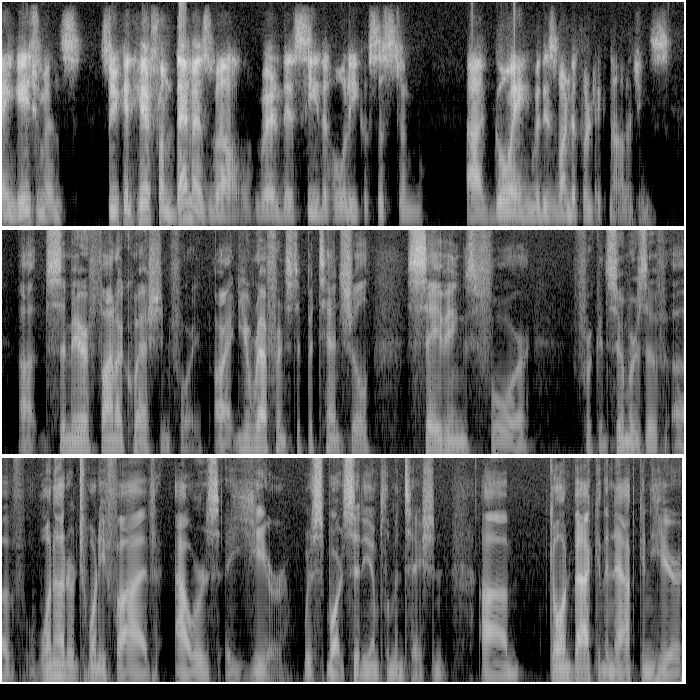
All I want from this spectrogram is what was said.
engagements so you can hear from them as well where they see the whole ecosystem uh, going with these wonderful technologies. Uh, Sameer, final question for you. All right, you referenced a potential savings for for consumers of, of 125 hours a year with smart city implementation. Um, going back in the napkin here,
